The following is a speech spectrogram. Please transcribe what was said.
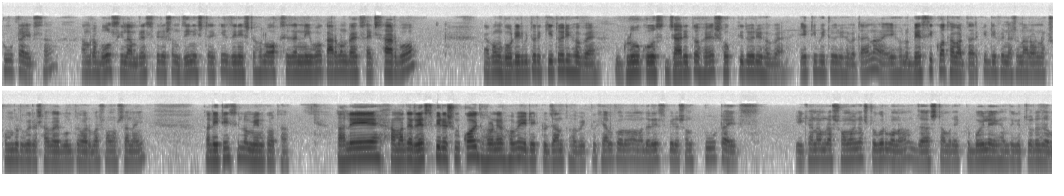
টু টাইপস হ্যাঁ? আমরা বলছিলাম রেসপিরেশন জিনিসটা কি? জিনিসটা হলো অক্সিজেন নিব কার্বন ডাইঅক্সাইড ছাড়বো এবং বডির ভিতরে কি তৈরি হবে? গ্লুকোজ জারিত হয়ে শক্তি তৈরি হবে এটিপি তৈরি হবে, তাই না? এই হলো বেসিক কথাবার্তা আর কি। ডিফিনেশন আর অনেক সুন্দর করে সাজায় বলতে পারবা, সমস্যা নাই। তাহলে এটাই ছিল মেন কথা। তাহলে আমাদের রেসপিরেশন কয় ধরনের হবে এটা একটু জানতে হবে। একটু খেয়াল করো, আমাদের রেসপিরেশন টু টাইপস এখানে আমরা সময় নষ্ট করব না জাস্ট আমরা একটু বইলে এখান থেকে চলে যাব।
